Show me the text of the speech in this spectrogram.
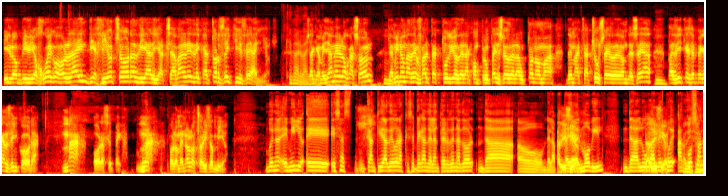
y los videojuegos online, 18 horas diarias, chavales de 14 y 15 años. Qué barbaridad. O sea, que me llamen los gasol, que a mí no me hacen falta estudios de la Complutense o de la Autónoma de Massachusetts o de donde sea, para decir que se pegan 5 horas. Más horas se pegan. Bueno. Más. Por lo menos los chorizos míos. Bueno, Emilio, eh, esas cantidad de horas que se pegan delante del ordenador da o de la pantalla del móvil da lugar después a cosas,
